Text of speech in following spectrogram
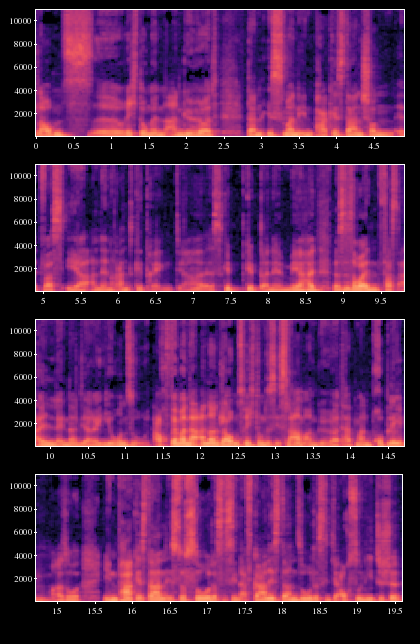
Glaubensrichtungen angehört, dann ist man in Pakistan schon etwas eher an den Rand gedrängt. Ja, es gibt, gibt eine Mehrheit. Das ist aber in fast allen Ländern der Region so. Auch wenn man einer anderen Glaubensrichtung des Islam angehört, hat man ein Problem. Also in Pakistan ist es so, das ist in Afghanistan so. Das sind ja auch sunnitische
